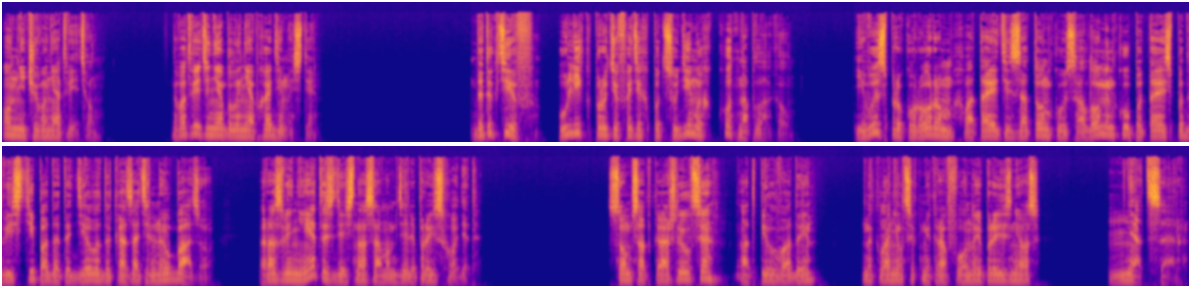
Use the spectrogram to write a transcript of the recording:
Он ничего не ответил. В ответе не было необходимости. «Детектив, улик против этих подсудимых кот наплакал и вы с прокурором хватаетесь за тонкую соломинку, пытаясь подвести под это дело доказательную базу. Разве не это здесь на самом деле происходит? Сомс откашлялся, отпил воды, наклонился к микрофону и произнес «Нет, сэр».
